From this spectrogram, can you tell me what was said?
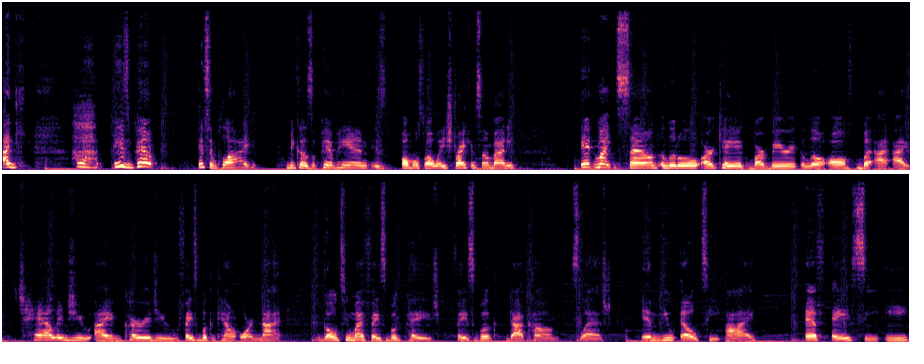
I he's a pimp. It's implied because a pimp hand is almost always striking somebody. It might sound a little archaic, barbaric, a little off, but I, I challenge you, I encourage you, Facebook account or not, go to my Facebook page, facebook.com slash M U L T I F A C E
